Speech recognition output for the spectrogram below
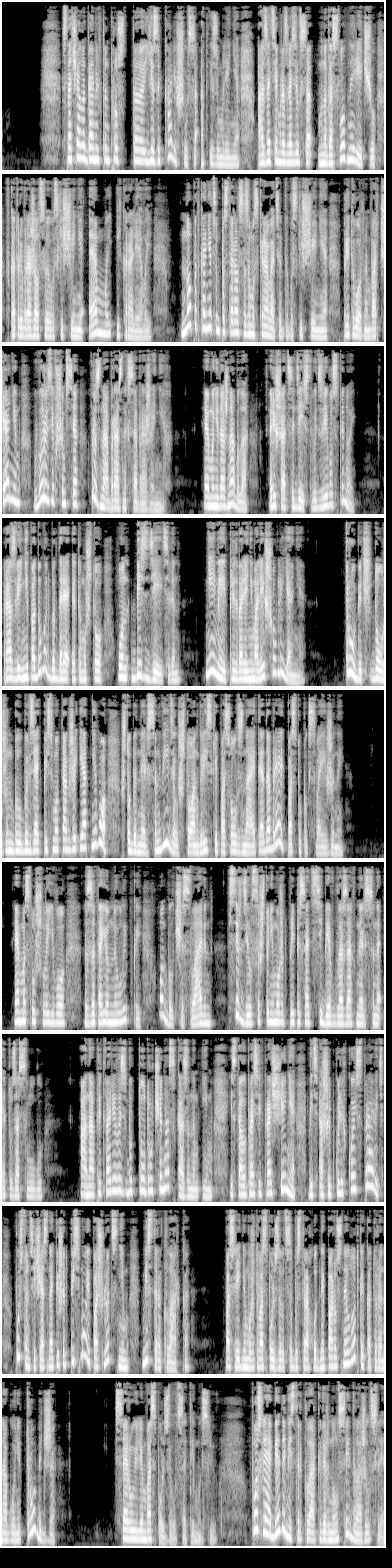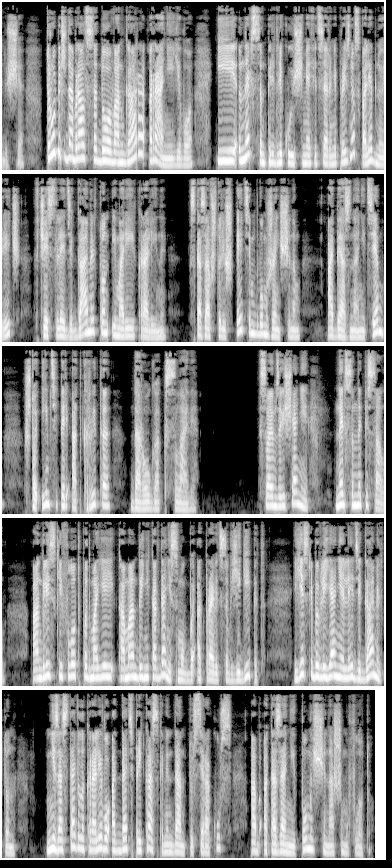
Сначала Гамильтон просто языка лишился от изумления, а затем разразился многословной речью, в которой выражал свое восхищение Эммой и королевой. Но под конец он постарался замаскировать это восхищение притворным ворчанием, выразившимся в разнообразных соображениях. Эмма не должна была решаться действовать за его спиной. Разве не подумают благодаря этому, что он бездеятелен, не имеет при дворе ни малейшего влияния? Трубич должен был бы взять письмо также и от него, чтобы Нельсон видел, что английский посол знает и одобряет поступок своей жены. Эмма слушала его с затаенной улыбкой. Он был тщеславен, сердился, что не может приписать себе в глазах Нельсона эту заслугу. Она притворилась, будто удручена сказанным им, и стала просить прощения, ведь ошибку легко исправить. Пусть он сейчас напишет письмо и пошлет с ним мистера Кларка. Последний может воспользоваться быстроходной парусной лодкой, которая нагонит Трубиджа. Сэр Уильям воспользовался этой мыслью. После обеда мистер Кларк вернулся и доложил следующее. Трубидж добрался до Вангара ранее его, и Нельсон перед ликующими офицерами произнес хвалебную речь в честь леди Гамильтон и Марии Каролины, сказав, что лишь этим двум женщинам обязаны они тем, что им теперь открыто дорога к славе. В своем завещании Нельсон написал, «Английский флот под моей командой никогда не смог бы отправиться в Египет, если бы влияние леди Гамильтон не заставило королеву отдать приказ коменданту Сиракуз об оказании помощи нашему флоту».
